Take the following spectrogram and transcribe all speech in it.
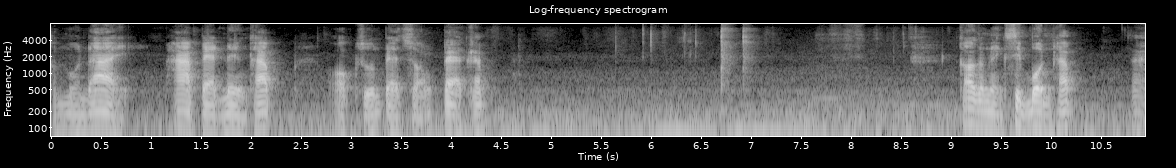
คำนวณได้ 581 ครับ ออก 0828 ครับ เข้าตำแหน่ง 10 บนครับนะ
